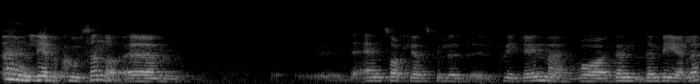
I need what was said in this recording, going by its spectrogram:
Leverkusen då. Eh, en sak jag skulle eh, flika in med var den, den Bele.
